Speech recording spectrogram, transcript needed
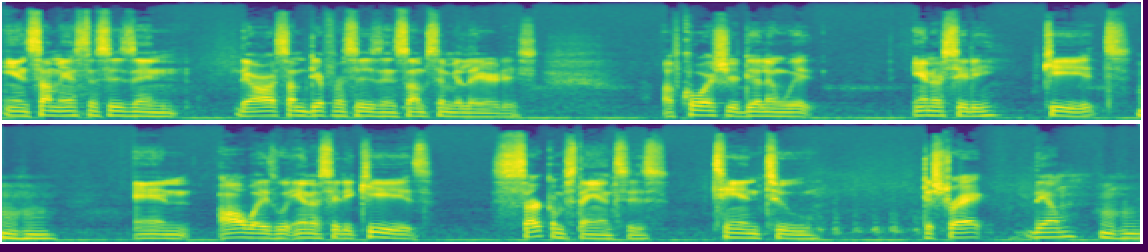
in some instances, and there are some differences and some similarities. Of course, you're dealing with inner city kids, mm-hmm. and always with inner city kids, circumstances tend to distract them, mm-hmm.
